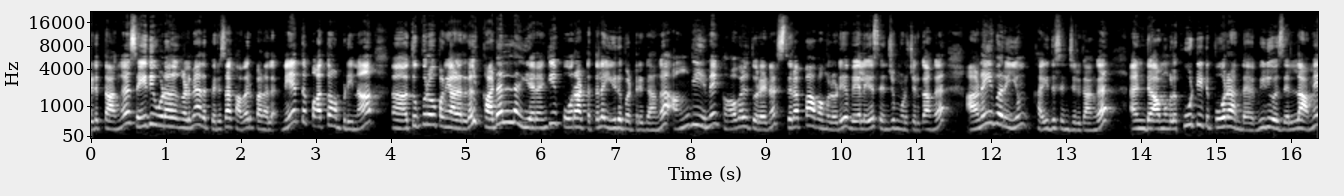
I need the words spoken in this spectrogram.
எடுத்தாங்க. செய்தி ஊடக ஊடகங்களுமே அதை பெருசாக கவர் பண்ணலை. நேற்று பார்த்தோம் அப்படின்னா துப்புரவு பணியாளர்கள் கடலில் இறங்கி போராட்டத்தில் ஈடுபட்டிருக்காங்க. அங்கேயுமே காவல்துறையினர் சிறப்பாக அவங்களுடைய வேலையை செஞ்சு முடிச்சிருக்காங்க. அனைவரையும் கைது செஞ்சுருக்காங்க. அண்ட் அவங்கள கூட்டிட்டு போற அந்த வீடியோஸ் எல்லாமே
